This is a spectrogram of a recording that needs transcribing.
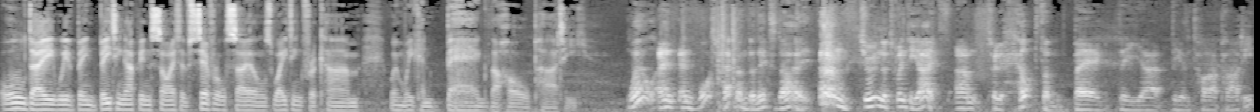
All day we've been beating up in sight of several sails, waiting for a calm when we can bag the whole party. Well, and, and what happened the next day, June the 28th, um, to help them bag the uh, the entire party,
